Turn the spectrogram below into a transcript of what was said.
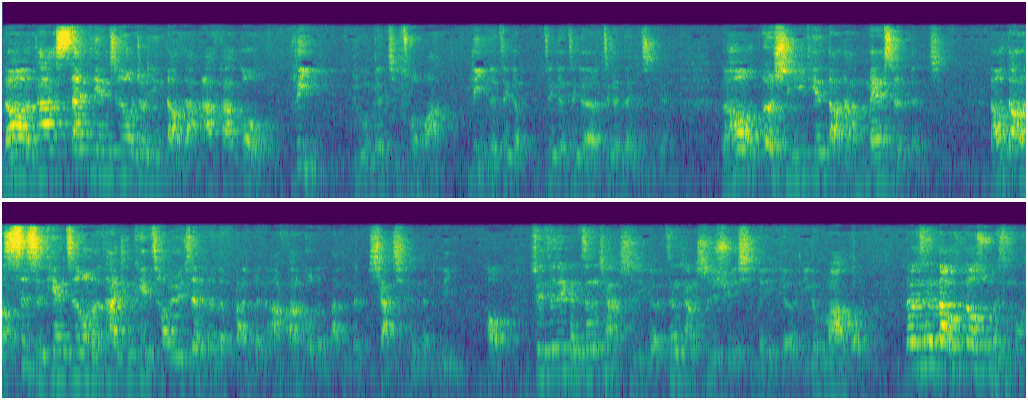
然后他三天之后就已经到达 AlphaGo l e 如果没有记错的话 l e 的这个这个这个这个等级了，然后二十一天到达 Master 等级，然后到了四十天之后呢，他已经可以超越任何的版本 AlphaGo 的版本下棋的能力，哦，所以这是一个增强式一个增强式学习的一个一个 model。那这个告告诉我们什么？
